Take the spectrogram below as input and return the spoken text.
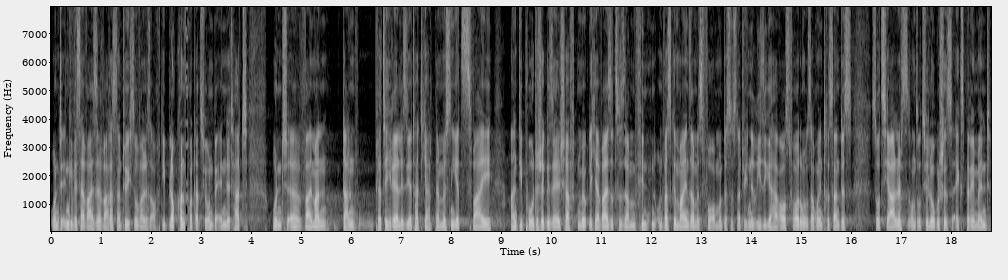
Und in gewisser Weise war das natürlich so, weil es auch die Blockkonfrontation beendet hat und äh, weil man dann plötzlich realisiert hat, ja, da müssen jetzt zwei antipodische Gesellschaften möglicherweise zusammenfinden und was Gemeinsames formen. Und das ist natürlich eine riesige Herausforderung, ist auch ein interessantes soziales und soziologisches Experiment.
